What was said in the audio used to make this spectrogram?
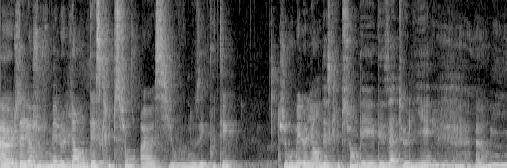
Euh, D'ailleurs, je vous mets le lien en description euh, si vous nous écoutez. Je vous mets le lien en description des, des ateliers. Euh, oui.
